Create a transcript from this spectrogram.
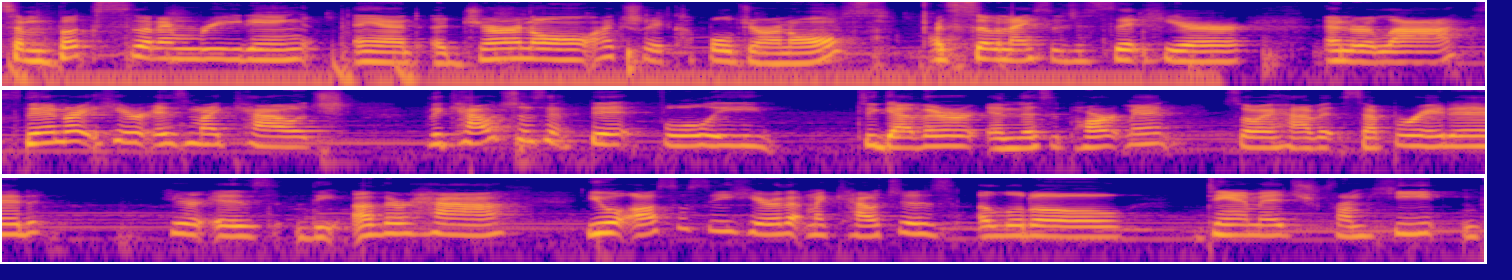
some books that I'm reading and a journal, actually a couple journals. It's so nice to just sit here and relax. Then right here is my couch. The couch doesn't fit fully together in this apartment, so I have it separated. Here is the other half. You will also see here that my couch is a little damaged from heat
